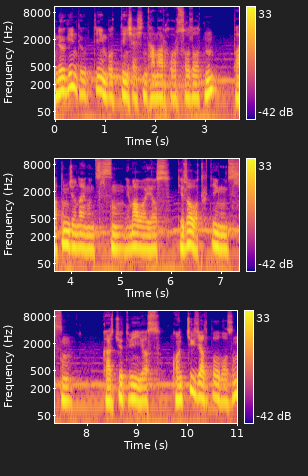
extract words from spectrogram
Өнөөгийн төвдийн буддын шашинд хамаарх урс суулууд нь Бадам Жунаан үндэслсэн Нимава ёс, Дилов утгтын үндэслсэн Гаржудвийн ёс Гончиг жалбуу болон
